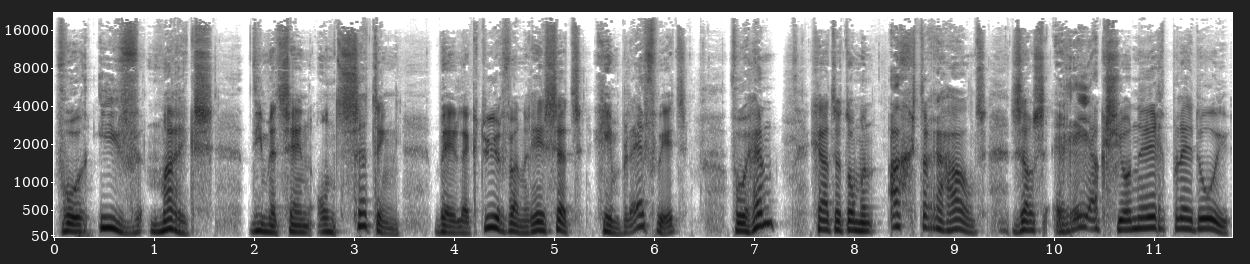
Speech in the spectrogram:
Voor Yves Marx, die met zijn ontzetting bij lectuur van Reset geen blijf weet, voor hem gaat het om een achterhaald, zelfs reactionair pleidooi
